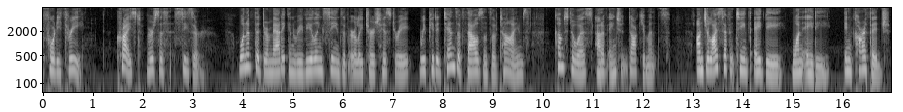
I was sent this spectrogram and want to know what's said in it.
43 Christ versus Caesar. One of the dramatic and revealing scenes of early church history, repeated tens of thousands of times, comes to us out of ancient documents. On July 17 AD 180, in Carthage,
